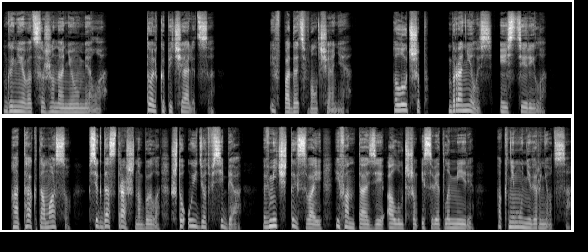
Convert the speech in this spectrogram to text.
Гневаться жена не умела, только печалиться и впадать в молчание. Лучше б бронилась и истерила. А так Томасу всегда страшно было, что уйдет в себя, в мечты свои и фантазии о лучшем и светлом мире, а к нему не вернется.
